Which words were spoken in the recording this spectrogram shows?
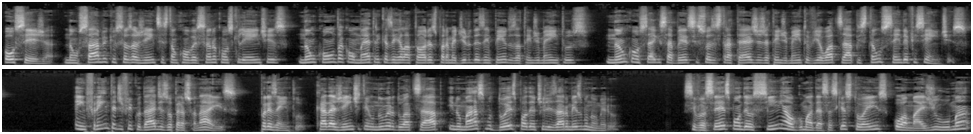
Ou seja, não sabe o que os seus agentes estão conversando com os clientes, não conta com métricas e relatórios para medir o desempenho dos atendimentos, não consegue saber se suas estratégias de atendimento via WhatsApp estão sendo eficientes. Enfrenta dificuldades operacionais? Por exemplo, cada agente tem um número do WhatsApp e no máximo dois podem utilizar o mesmo número. Se você respondeu sim a alguma dessas questões, ou a mais de uma,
